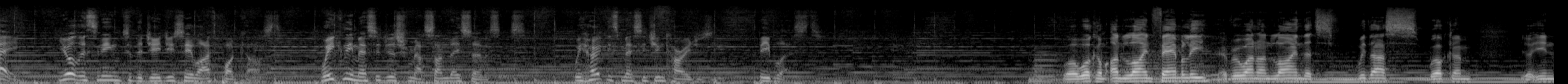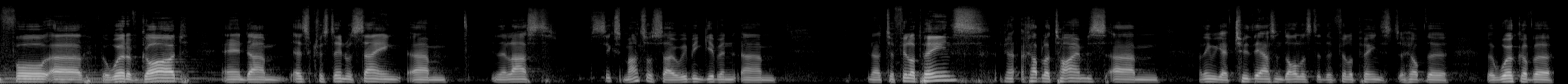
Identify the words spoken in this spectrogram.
Hey, you're listening to the GGC Life podcast, weekly messages from our Sunday services. We hope this message encourages you. Be blessed. Well, welcome online family, everyone online that's with us. Welcome. You're in for uh, the Word of God, and um, as Christine was saying, um, in the last six months or so, we've been given, um, you know, to Philippines a couple of times. I think we gave two thousand dollars to the Philippines to help the the work of a,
